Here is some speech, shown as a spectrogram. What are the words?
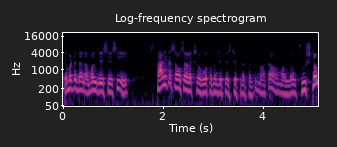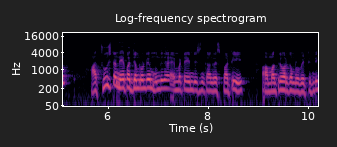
ఏమంటే దాన్ని అమలు చేసేసి స్థానిక సంస్థల ఎలక్షన్లు పోతామని చెప్పేసి చెప్పినటువంటి మాట మనందరం చూసినాం. ఆ చూసిన నేపథ్యంలోనే ముందుగా ఎమ్మటే ఏం చేసింది కాంగ్రెస్ పార్టీ? ఆ మంత్రివర్గంలో పెట్టింది.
